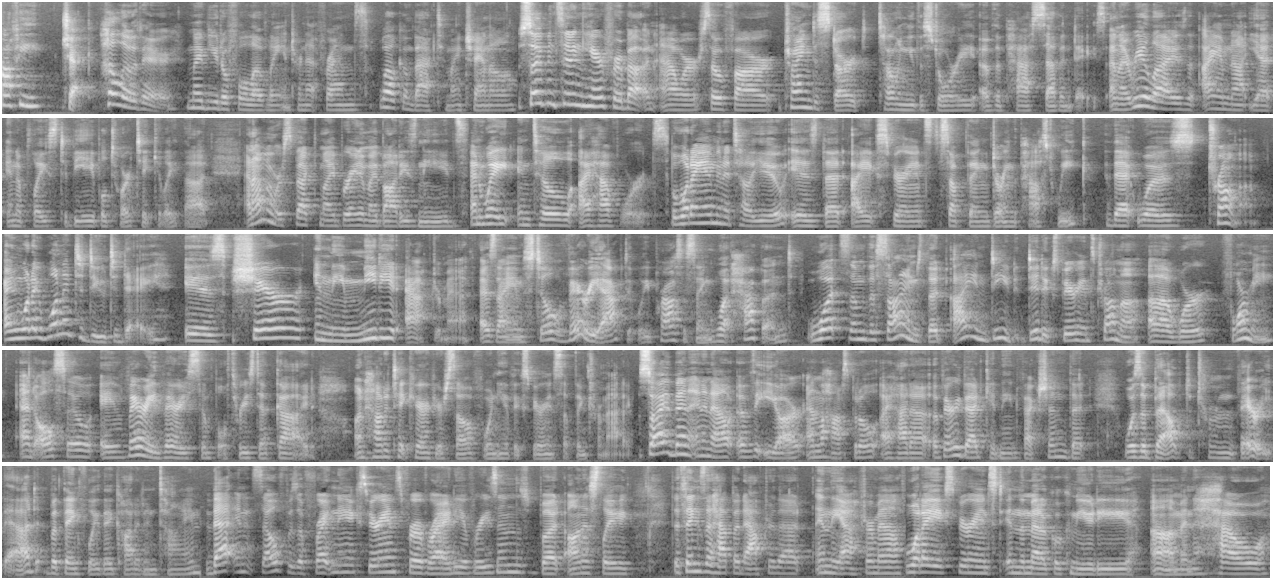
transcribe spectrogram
Coffee, check. Hello there, my beautiful, lovely internet friends. Welcome back to my channel. So I've been sitting here for about an hour so far trying to start telling you the story of the past seven days. And I realize that I am not yet in a place to be able to articulate that. And I'm gonna respect my brain and my body's needs and wait until I have words. But what I am gonna tell you is that I experienced something during the past week that was trauma. And what I wanted to do today is share in the immediate aftermath, as I am still very actively processing what happened, what some of the signs that I indeed did experience trauma uh, were for me, and also a very, very simple three-step guide on how to take care of yourself when you have experienced something traumatic. So I've been in and out of the ER and the hospital. I had a, a, very bad kidney infection that was about to turn very bad, but thankfully they caught it in time. That in itself was a frightening experience for a variety of reasons, but honestly, the things that happened after that, in the aftermath, what I experienced in the medical community, um, and how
